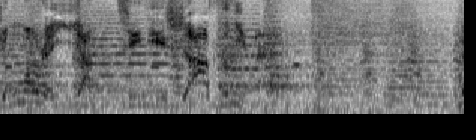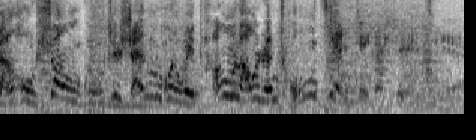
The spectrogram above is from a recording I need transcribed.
熊猫人一样，轻易杀死你们。然后上古之神会为螳螂人重建这个世界。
